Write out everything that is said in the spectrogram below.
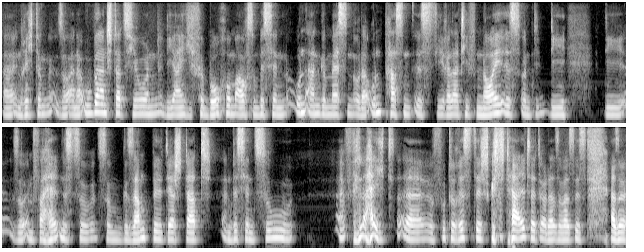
äh, in Richtung so einer U-Bahn-Station, die eigentlich für Bochum auch so ein bisschen unangemessen oder unpassend ist, die relativ neu ist und die, die die so im Verhältnis zu, zum Gesamtbild der Stadt ein bisschen zu äh, vielleicht äh, futuristisch gestaltet oder sowas ist. Also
